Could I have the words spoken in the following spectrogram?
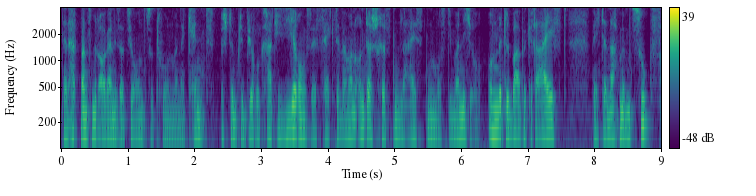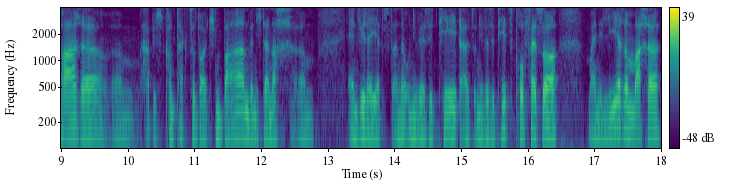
dann hat man es mit Organisationen zu tun. Man erkennt bestimmte Bürokratisierungseffekte, wenn man Unterschriften leisten muss, die man nicht unmittelbar begreift. Wenn ich danach mit dem Zug fahre, ähm, habe ich Kontakt zur Deutschen Bahn. Wenn ich danach ähm, entweder jetzt an der Universität als Universitätsprofessor meine Lehre mache,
